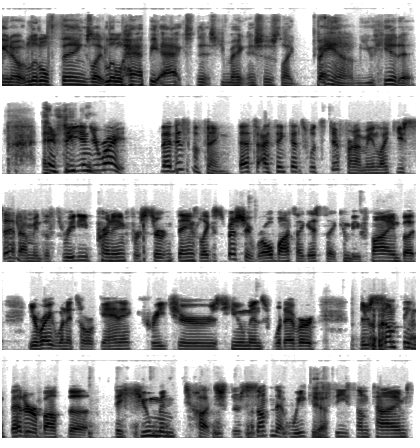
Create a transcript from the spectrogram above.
you know little things like little happy accidents you make and it's just like bam you hit it And, see, people- and you're right. That is the thing. That's I think that's what's different. I mean, like you said, I mean the 3D printing for certain things, like especially robots, I guess that can be fine. But you're right when it's organic creatures, humans, whatever. There's something better about the the human touch. There's something that we can Yeah. see sometimes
